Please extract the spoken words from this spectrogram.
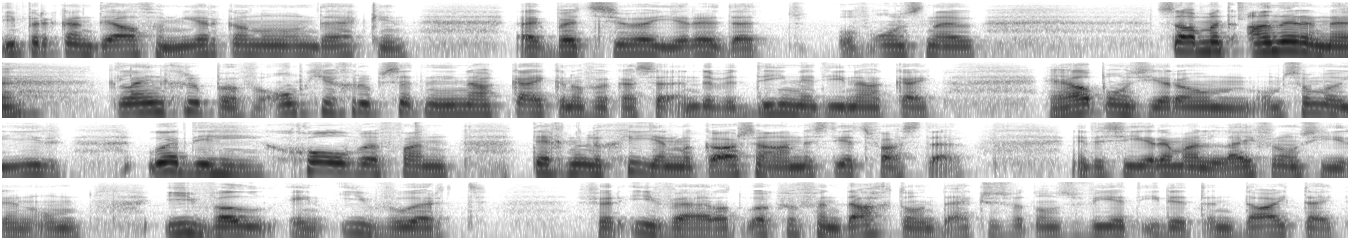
dieper kan delf en meer kan ontdek en ek bid so Here dat of ons nou saam met ander in 'n klein groep of 'n omgee groep sit en hierna kyk en of ek as 'n individu net hierna kyk. Help ons Here om om sommer hier oor die golwe van tegnologie in mekaar se hande steeds vas te hou. En dis Here maar lei vir ons hierin om u wil en u woord vir u wêreld ook vir vandag te ontdek soos wat ons weet u dit in daai tyd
